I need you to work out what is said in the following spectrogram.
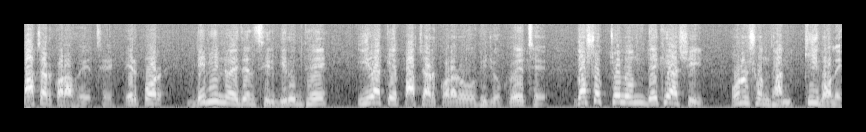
পাচার করা হয়েছে। এরপর বিভিন্ন এজেন্সির বিরুদ্ধে ইরাকে পাচার করারও অভিযোগ রয়েছে। দর্শক, চলুন দেখে আসি অনুসন্ধান কি বলে।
